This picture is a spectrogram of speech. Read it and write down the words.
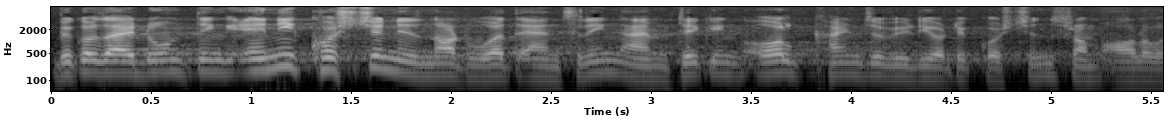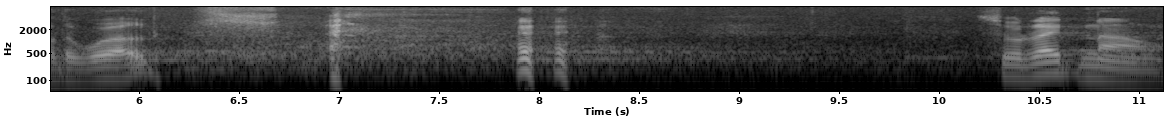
Because I don't think any question is not worth answering, I'm taking all kinds of idiotic questions from all over the world So right now,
